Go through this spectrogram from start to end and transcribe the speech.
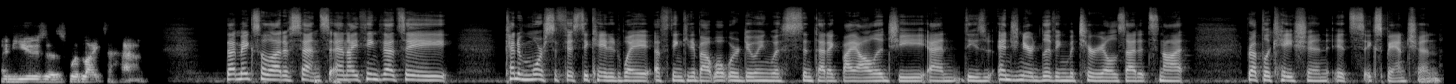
and users would like to have. That makes a lot of sense. And I think that's a kind of more sophisticated way of thinking about what we're doing with synthetic biology and these engineered living materials that it's not replication, it's expansion.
